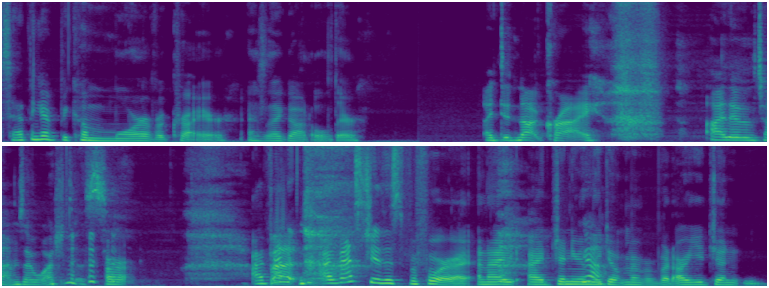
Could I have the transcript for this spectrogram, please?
So I think I've become more of a crier as I got older. I did not cry either of the times I watched this. Are, I've, But- a- I've asked you this before, and I, I genuinely Yeah. don't remember, but are you gen-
